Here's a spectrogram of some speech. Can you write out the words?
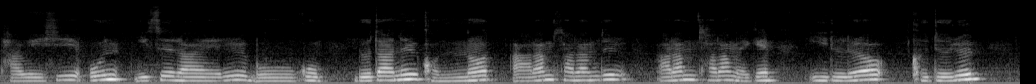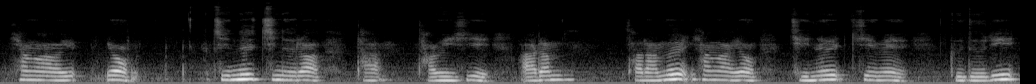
다윗이 온 이스라엘을 모으고 요단을 건너 아람 사람들 아람 사람에게 이르러 그들을 향하여 진을 치느라 다, 다윗이 아람 사람을 향하여 진을 치매 그들이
